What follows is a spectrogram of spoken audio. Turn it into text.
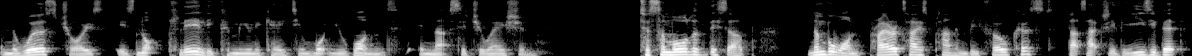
and the worst choice is not clearly communicating what you want in that situation. To sum all of this up, number one, prioritize, plan, and be focused. That's actually the easy bit.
